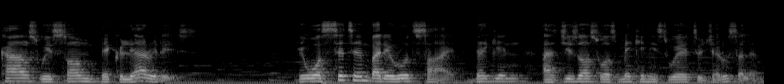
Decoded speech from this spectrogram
comes with some peculiarities. He was sitting by the roadside begging as Jesus was making his way to Jerusalem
